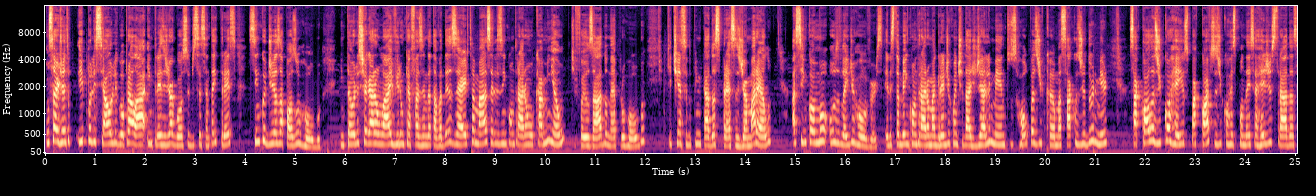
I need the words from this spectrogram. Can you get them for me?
um sargento e policial ligou para lá em 13 de agosto de 63, cinco dias após o roubo. Então eles chegaram lá e viram que a fazenda estava deserta, mas eles encontraram o caminhão que foi usado, né, para o roubo, que tinha sido pintado às pressas de amarelo, assim como os Land Rovers. Eles também encontraram uma grande quantidade de alimentos, roupas de cama, sacos de dormir, sacolas de correios, pacotes de correspondência registradas,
